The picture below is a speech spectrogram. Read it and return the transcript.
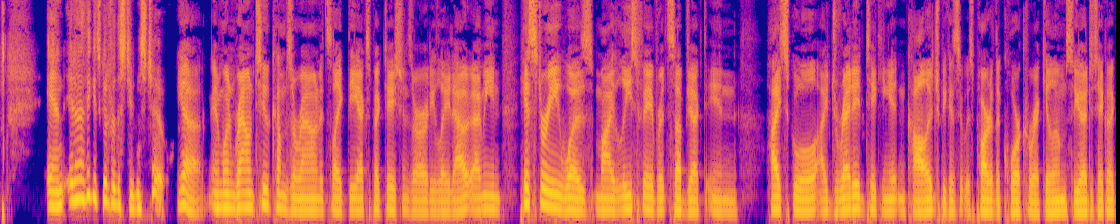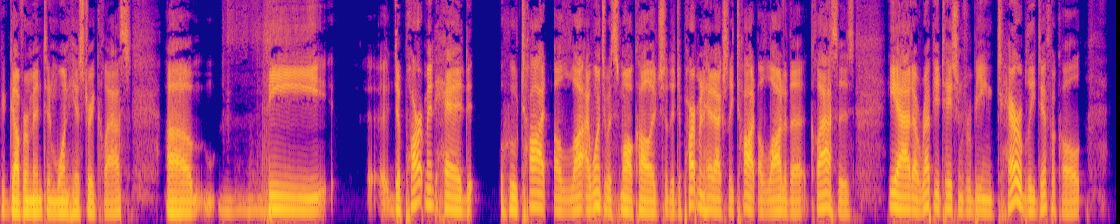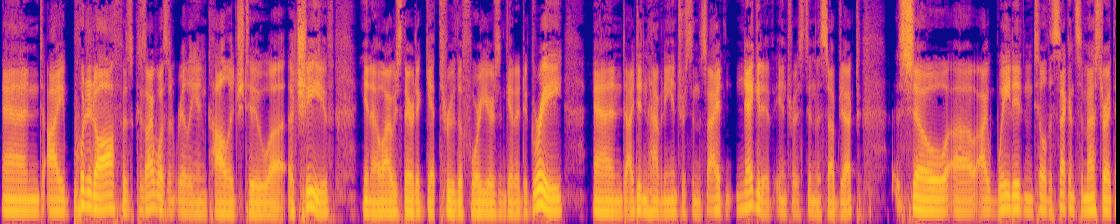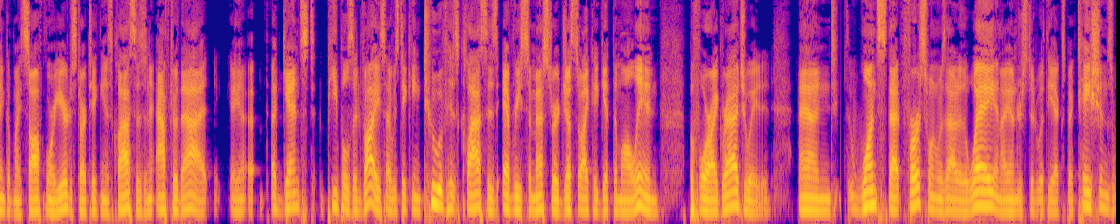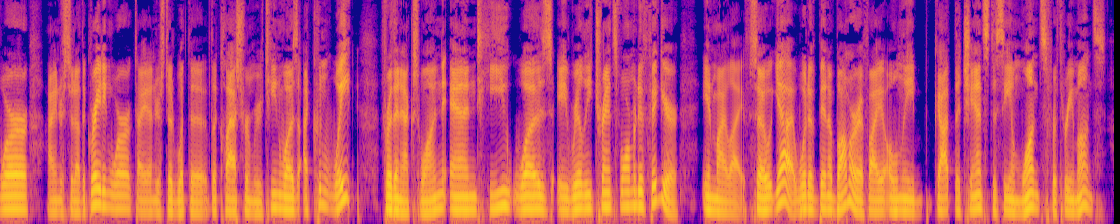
And, and I think it's good for the students too. Yeah. And when round two comes around, it's like the expectations are already laid out. I mean, history was my least favorite subject in high school. I dreaded taking it in college because it was part of the core curriculum. So you had to take like a government and one history class. Um, the uh, department head who taught a lot. I went to a small college, so the department head actually taught a lot of the classes. He had a reputation for being terribly difficult and I put it off as because I wasn't really in college to uh, achieve. You know, I was there to get through the four years and get a degree, and I didn't have any interest in this. I had negative interest in the subject. So uh, I waited until the second semester, I think, of my sophomore year to start taking his classes. And after that, uh, against people's advice, I was taking two of his classes every semester just so I could get them all in before I graduated. And once that first one was out of the way and I understood what the expectations were, I understood how the grading worked, I understood what the, the classroom routine was, I couldn't wait for the next one. And he was a really transformative figure in my life. So yeah, it would have been a bummer if I only got the chance to see him once for three months.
